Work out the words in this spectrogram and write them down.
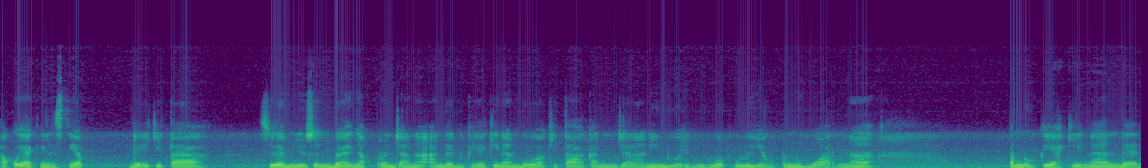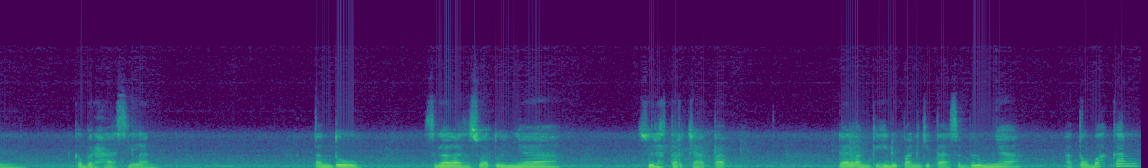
aku yakin setiap dari kita sudah menyusun banyak perencanaan dan keyakinan bahwa kita akan menjalani 2020 yang penuh warna, penuh keyakinan dan keberhasilan. Tentu, segala sesuatunya sudah tercatat dalam kehidupan kita sebelumnya, atau bahkan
